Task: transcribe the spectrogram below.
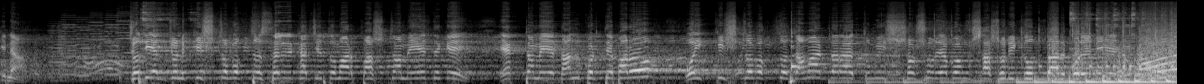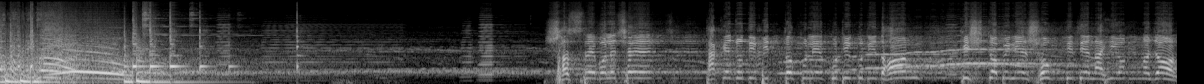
কিনা? যদি একজন কৃষ্ণ ভক্ত ছেলের কাছে তোমার পাঁচটা মেয়ে থেকে একটা মেয়ে দান করতে পারো, ওই কৃষ্ণ ভক্ত জামার দ্বারা তুমি শ্বশুর এবং শাশুড়িকে উদ্ধার করে নিয়ে শাস্ত্রে বলেছে তাকে যদি বৃত্তকুলে কোটি কোটি ধন খ্রিস্টবিনে শোক দিতে নাহি অন্যজন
